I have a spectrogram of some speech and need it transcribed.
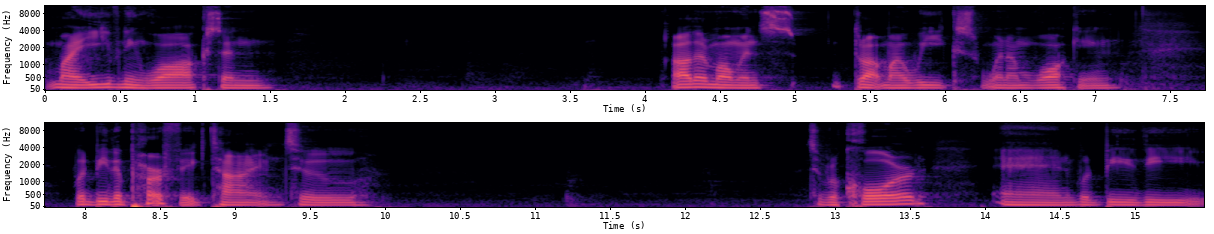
my evening walks and other moments throughout my weeks when I'm walking would be the perfect time to to record and would be the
